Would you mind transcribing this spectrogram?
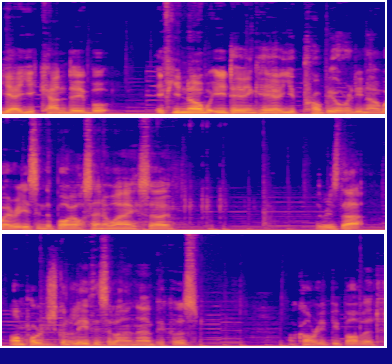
yeah you can do but if you know what you're doing here you probably already know where it is in the BIOS anyway so there is that. I'm probably just going to leave this alone now because I can't really be bothered.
